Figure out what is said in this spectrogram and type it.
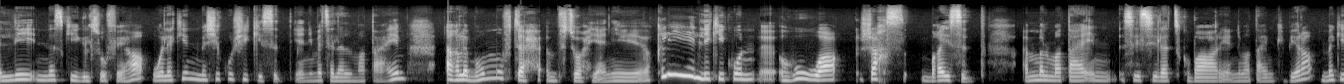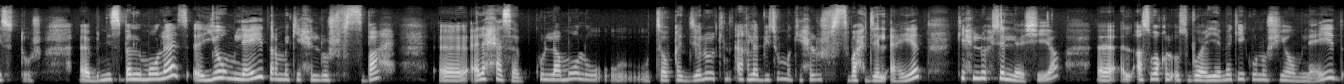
اللي الناس كيجلسوا فيها ولكن ماشي كلشي كيسد، يعني مثلًا المطاعم أغلبهم مفتاح مفتوح يعني قليل اللي كيكون هو شخص بغا يسد، أما المطاعم سلسلات كبار يعني مطاعم كبيرة ما كيسدوش، بالنسبة للمولات يوم العيد راه ما كيحلوش في الصباح. على حسب كل مول والتوقيت ديالو ولكن أغلبيتهم ما كيحلوش في الصباح ديال الأعياد. كيحلوا حتى للعشية، الأسواق الأسبوعية ما كيكونوش يوم العيد.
